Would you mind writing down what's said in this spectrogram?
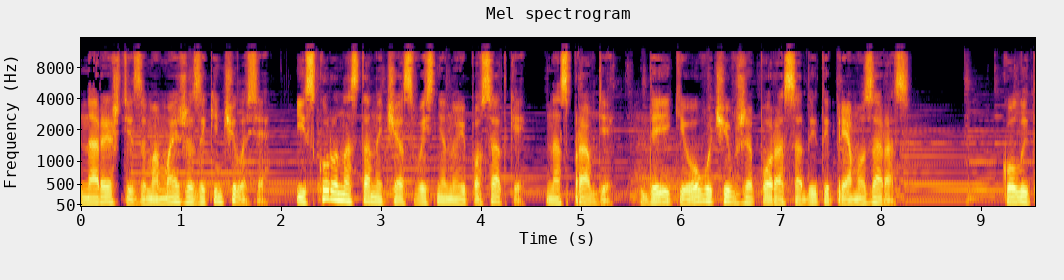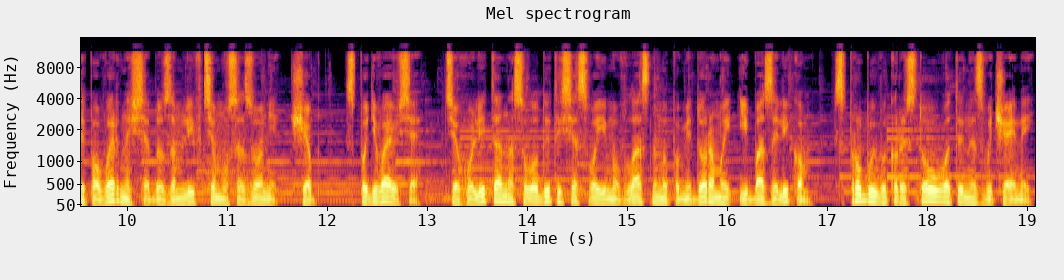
Нарешті зима майже закінчилася, і скоро настане час весняної посадки. Насправді, деякі овочі вже пора садити прямо зараз. Коли ти повернешся до землі в цьому сезоні, щоб, сподіваюся, цього літа насолодитися своїми власними помідорами і базиліком, спробуй використовувати незвичайний,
